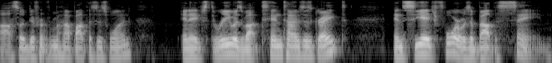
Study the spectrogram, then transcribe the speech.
also different from hypothesis one. NH3 was about 10 times as great and CH4 was about the same.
